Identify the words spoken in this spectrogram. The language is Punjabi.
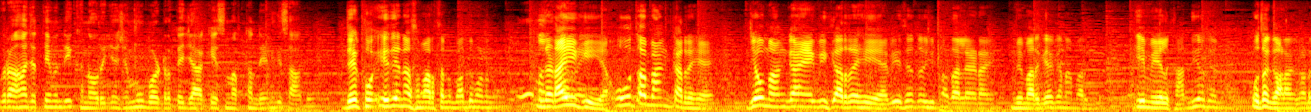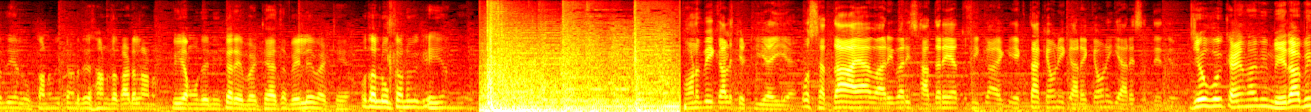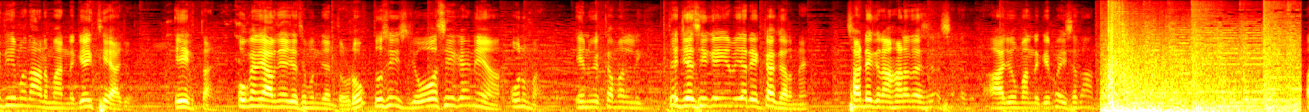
ਉਗਰਾਹਾਂ ਜਥੇਬੰਦੀ ਖਨੌਰੀ ਜਾਂ ਸ਼ੰਮੂ ਬਾਰਡਰ ਤੇ ਜਾ ਕੇ ਸਮਰਥਨ ਦੇਣਗੇ ਸਾਥ ਦੇ ਦੇਖੋ ਇਹਦੇ ਨਾਲ ਸਮਰਥਨ ਵੱਧ ਬਣਦਾ। ਲੜਾਈ ਕੀ ਆ? ਉਹ ਤਾਂ ਮੰਗ ਕਰ ਰਿਹਾ ਹੈ। ਜੇ ਮੰਗ ਐ ਵੀ ਕਰ ਰਹੇ ਆ ਵੀ ਇਥੇ ਤੁਸੀਂ ਪਤਾ ਲੈਣਾ ਹੈ ਵੀ ਮਰ ਗਿਆ ਕਿ ਨਾ ਮਰ ਗਿਆ। ਇਹ ਮੇਲ ਖਾਂਦੀ ਉਹਦੇ ਨਾਲ। ਉਹ ਤਾਂ ਗਾਲਾਂ ਕੱਢਦੇ ਆ ਲੋਕਾਂ ਨੂੰ ਵੀ ਕੱਢਦੇ ਸਾਨੂੰ ਤਾਂ ਕੱਢ ਲੈਣ। ਵੀ ਆਉਂਦੇ ਨਹੀਂ ਘਰੇ ਬੈਠੇ ਆ ਤਾਂ ਵਿਹਲੇ ਬੈਠੇ ਆ। ਉਹ ਤਾਂ ਲੋਕਾਂ ਨੂੰ ਵੀ ਕਹੀ ਜਾਂਦੇ ਆ। ਹੁਣ ਵੀ ਕੱਲ ਚਿੱਠੀ ਆਈ ਹੈ। ਉਹ ਸੱਦਾ ਆਇਆ ਵਾਰੀ-ਵਾਰੀ ਸੱਦ ਰਹੇ ਆ। ਤੁਸੀਂ ਕ- ਏਕਤਾ ਕਿਉਂ ਨਹੀਂ ਕਰ ਰਹੇ? ਕਿਉਂ ਨਹੀਂ ਜਾ ਰਹੇ ਸੱਦੇ ਤੇ? ਜੇ ਉਹ ਕੋਈ ਕਹਿੰਦਾ ਵੀ ਮੇਰਾ ਵੀ ਦੀ ਵਿਧਾਨ ਮੰਨ ਗਿਆ ਇੱਥੇ ਆ ਜਾਓ। ਏਕਤਾ ਉਹ ਕਹਿੰਦੇ ਆਪਦੀਆਂ ਜਥੇਬੰਦੀਆਂ ਤੋੜੋ। ਤੁਸੀਂ ਜੋ ਅਸੀਂ ਕਹਿੰਦੇ ਆ ਉਹਨੂੰ ਮੰਨ ਇਹਨੂੰ ਏਕਾ ਮੰਨ ਲਈ ਤੇ ਜੇ ਅਸੀਂ ਕਹੀਏ ਵੀ ਯਾਰ ਏਕਾ ਕਰਨਾ ਸਾਡੇ ਗ੍ਰਾਹਕਾਂ ਦਾ ਸ- ਮੰਨ ਕੇ ਭਾਈ ਸਿਧਾਂਤ।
